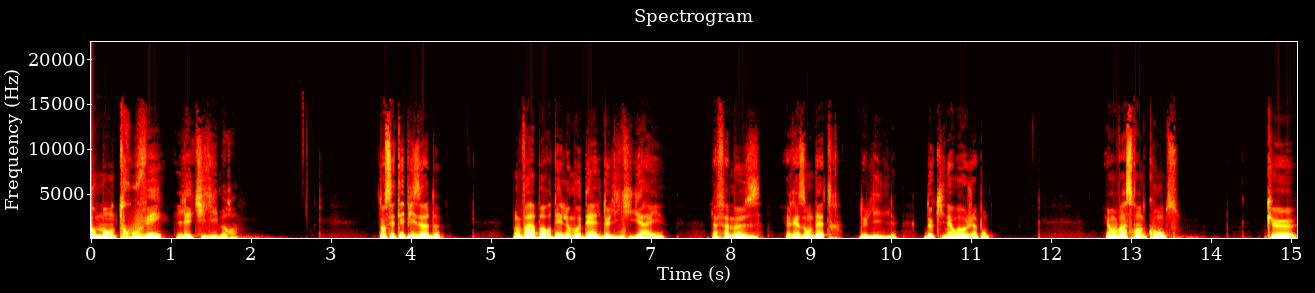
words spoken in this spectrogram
Comment trouver l'équilibre Dans cet épisode, on va aborder le modèle de l'ikigai, la fameuse raison d'être de l'île d'Okinawa au Japon. Et on va se rendre compte que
